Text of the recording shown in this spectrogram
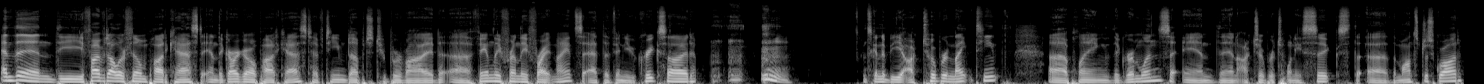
And then the $5 Film Podcast and the Gargoyle Podcast have teamed up to provide uh, family friendly Fright Nights at the venue Creekside. It's going to be October 19th, uh, playing the Gremlins, and then October 26th, uh, the Monster Squad.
